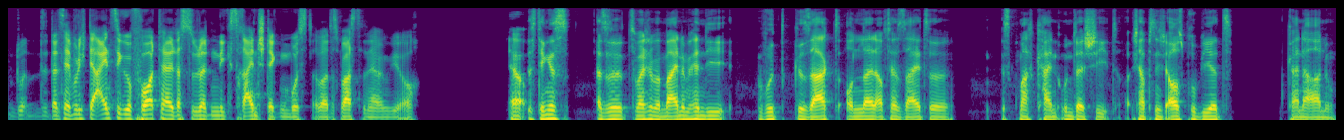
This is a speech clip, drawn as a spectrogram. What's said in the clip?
du, das ist ja wirklich der einzige Vorteil, dass du da nichts reinstecken musst, aber das war's dann ja irgendwie auch. Das Ding ist, also zum Beispiel bei meinem Handy wurde gesagt online auf der Seite, es macht keinen Unterschied. Ich habe es nicht ausprobiert, keine Ahnung.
